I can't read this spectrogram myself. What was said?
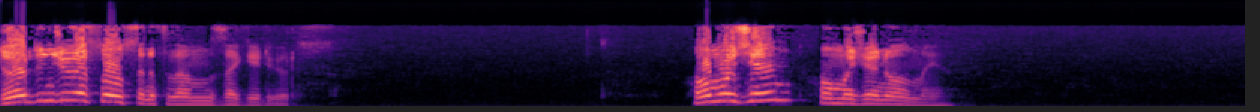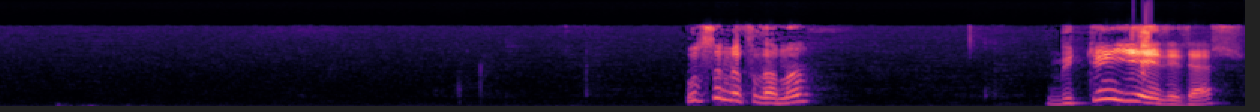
Dördüncü ve son sınıflamamıza geliyoruz. Homojen, homojen olmayan. Bu sınıflama bütün y'liler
